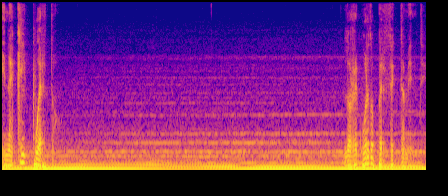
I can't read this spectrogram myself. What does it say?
En aquel puerto perfectamente.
